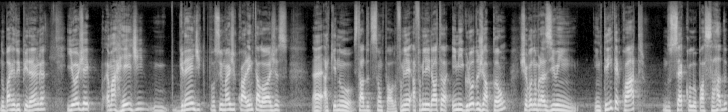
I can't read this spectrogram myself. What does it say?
no bairro do Ipiranga. E hoje é uma rede grande que possui mais de 40 lojas é, aqui no estado de São Paulo. A família, a família Hirota imigrou do Japão, chegou no Brasil em, em 34, do século passado,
